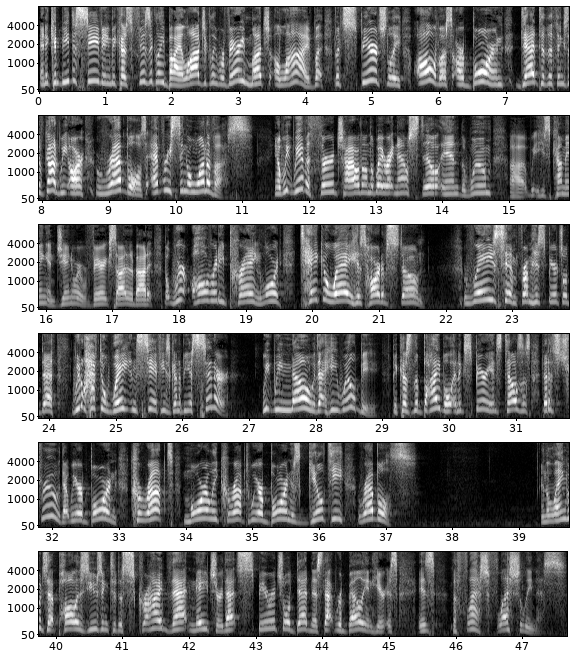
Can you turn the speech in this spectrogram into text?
And it can be deceiving because physically, biologically, we're very much alive. But, but spiritually, all of us are born dead to the things of God. We are rebels, every single one of us. You know, we, we have a third child on the way right now, still in the womb. Uh, we, he's coming in January. We're very excited about it. But we're already praying, Lord, take away his heart of stone, raise him from his spiritual death. We don't have to wait and see if he's going to be a sinner. We, we know that he will be because the Bible and experience tells us that it's true that we are born corrupt, morally corrupt. We are born as guilty rebels. And the language that Paul is using to describe that nature, that spiritual deadness, that rebellion here is, is the flesh, fleshliness.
